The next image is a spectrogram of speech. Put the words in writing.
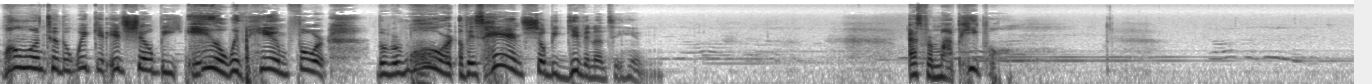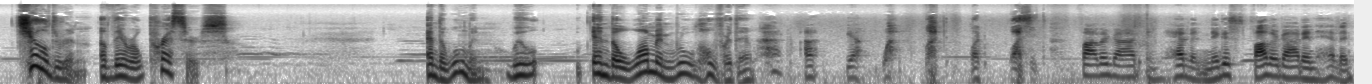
Woe unto the wicked, it shall be ill with him, for the reward of his hands shall be given unto him. As for my people, children of their oppressors, and the woman will, and the woman rule over them. Uh, yeah, what, what, what was it? Father God in heaven, niggas, Father God in heaven,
